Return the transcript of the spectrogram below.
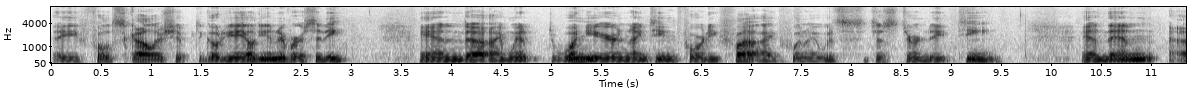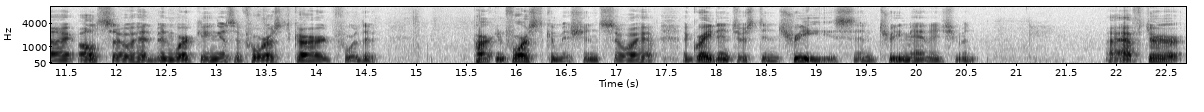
a full scholarship to go to Yale University. And uh, I went one year in 1945 when I was just turned 18. And then I also had been working as a forest guard for the Park and Forest Commission, so I have a great interest in trees and tree management. After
